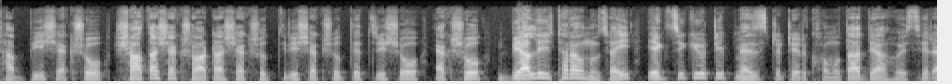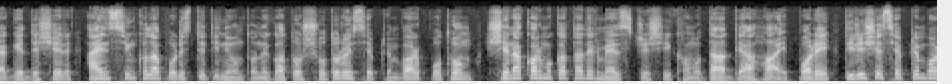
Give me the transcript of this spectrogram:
ছাব্বিশ, একশো সাতাশ, একশো আঠাশ, একশো তিরিশ, একশো তেত্রিশ ও একশো বিয়াল্লিশ ধারা অনুযায়ী এক্সিকিউটিভ ম্যাজিস্ট্রেটের ক্ষমতা দেওয়া হয়েছে। এর আগে দেশের আইন শৃঙ্খলা পরিস্থিতি নিয়ন্ত্রণে প্রজ্ঞাপনে গত সতেরোই সেপ্টেম্বর প্রথম সেনা কর্মকর্তাদের ম্যাজিস্ট্রেসি ক্ষমতা দেয়া হয়। পরে তিরিশে সেপ্টেম্বর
